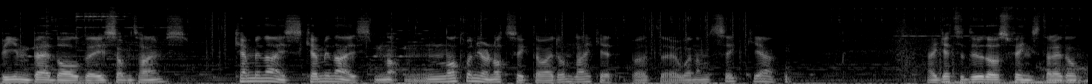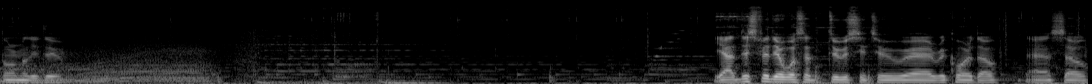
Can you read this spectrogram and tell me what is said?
be in bed all day sometimes. Can be nice, can be nice. Not, not when you're not sick though, I don't like it. But uh, when I'm sick, yeah. I get to do those things that I don't normally do. Yeah, this video was a doozy to uh, record though, uh, so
